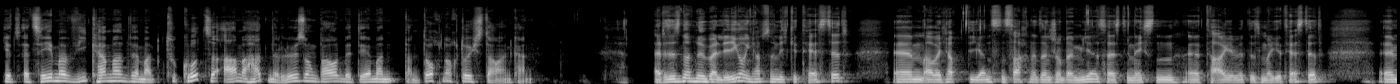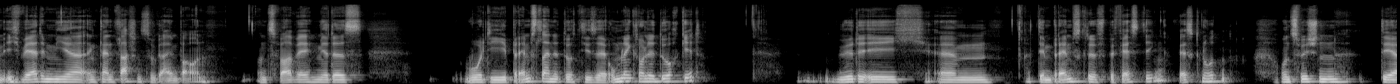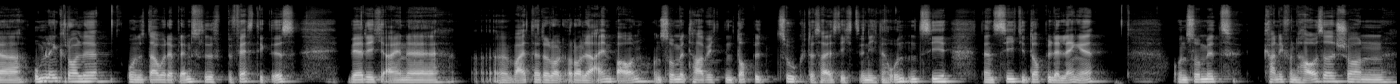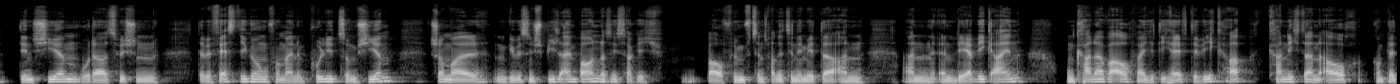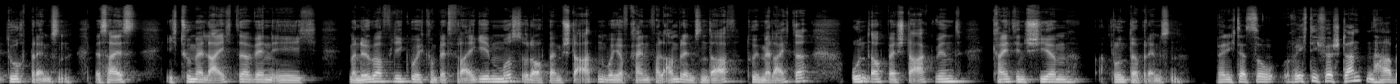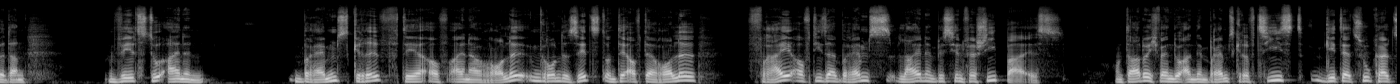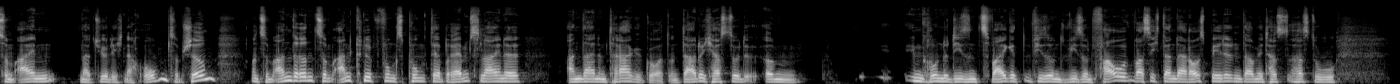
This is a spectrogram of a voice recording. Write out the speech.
Jetzt erzähl mal, wie kann man, wenn man zu kurze Arme hat, eine Lösung bauen, mit der man dann doch noch durchstauern kann? Das ist noch eine Überlegung, ich habe es noch nicht getestet, ähm, aber ich habe die ganzen Sachen dann schon bei mir, das heißt, die nächsten äh, Tage wird das mal getestet. Ähm, ich werde mir einen kleinen Flaschenzug einbauen. Und zwar werde ich mir das, wo die Bremsleine durch diese Umlenkrolle durchgeht, würde ich ähm, den Bremsgriff befestigen, festknoten und zwischen der Umlenkrolle und da, wo der Bremsgriff befestigt ist, werde ich eine äh, weitere Rolle einbauen und somit habe ich den Doppelzug. Das heißt, ich, wenn ich nach unten ziehe, dann ziehe ich die doppelte Länge und somit kann ich von Haus aus schon den Schirm oder zwischen der Befestigung von meinem Pulli zum Schirm schon mal einen gewissen Spiel einbauen, dass ich sage, ich baue 15, 20 Zentimeter an, an einen Leerweg ein und kann aber auch, weil ich die Hälfte Weg habe, kann ich dann auch komplett durchbremsen. Das heißt, ich tue mir leichter, wenn ich Manöver fliege, wo ich komplett freigeben muss oder auch beim Starten, wo ich auf keinen Fall anbremsen darf, tue ich mir leichter. Und auch bei Starkwind kann ich den Schirm runterbremsen. Wenn ich das so richtig verstanden habe, dann willst du einen Bremsgriff, der auf einer Rolle im Grunde sitzt und der auf der Rolle frei auf dieser Bremsleine ein bisschen verschiebbar ist. Und dadurch, wenn du an dem Bremsgriff ziehst, geht der Zug halt zum einen natürlich nach oben zum Schirm und zum anderen zum Anknüpfungspunkt der Bremsleine an deinem Tragegurt. Und dadurch hast du ähm, im Grunde diesen Zweige, wie so, ein, wie so ein V, was sich dann daraus bildet. Und damit hast, hast du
